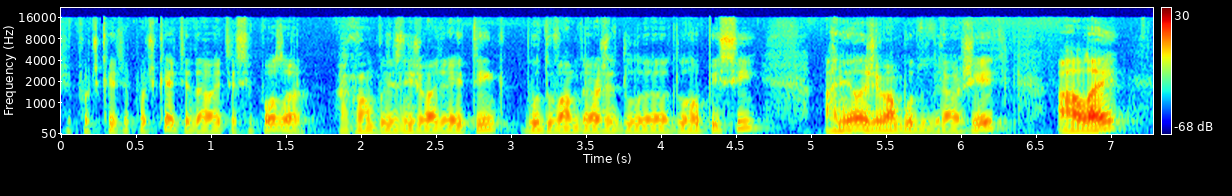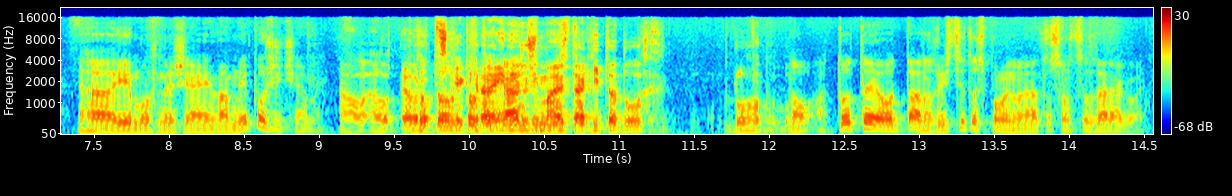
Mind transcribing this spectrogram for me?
Že počkajte, počkajte, dávajte si pozor. Ak vám bude znižovať rating, budú vám dražiť dl- dlhopisy a nielen, že vám budú dražieť, ale eh, je možné, že aj vám nepožičiame. Ale európske toto, toto krajiny už majú minister... takýto dlh dlhodobo. No a toto je, áno, vy ste to spomenuli, na to som chcel zareagovať.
